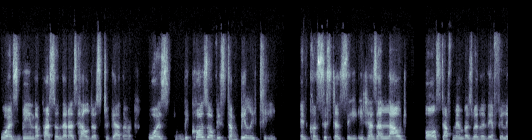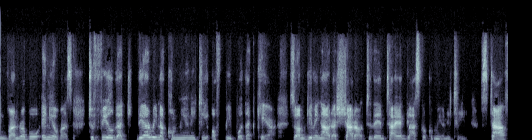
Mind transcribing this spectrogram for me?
who has been the person that has held us together, was because of his stability and consistency, it has allowed all staff members, whether they're feeling vulnerable, any of us, to feel that they are in a community of people that care. So I'm giving out a shout out to the entire Glasgow community, staff,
